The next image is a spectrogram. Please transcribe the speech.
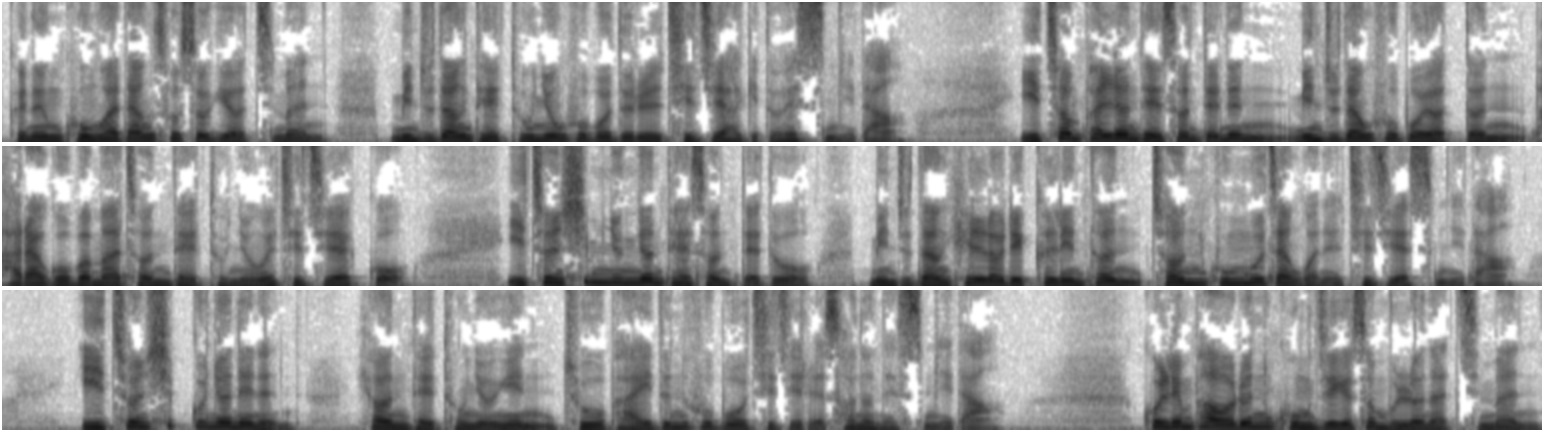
그는 공화당 소속이었지만 민주당 대통령 후보들을 지지하기도 했습니다. 2008년 대선 때는 민주당 후보였던 바락 오바마 전 대통령을 지지했고 2016년 대선 때도 민주당 힐러리 클린턴 전 국무장관을 지지했습니다. 2019년에는 현 대통령인 조 바이든 후보 지지를 선언했습니다. 콜린 파월은 공직에서 물러났지만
